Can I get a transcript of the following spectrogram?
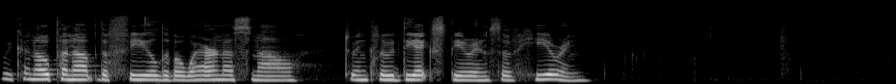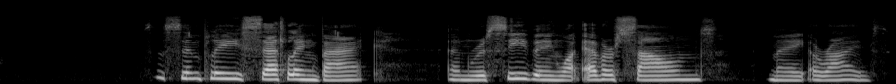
we can open up the field of awareness now to include the experience of hearing. So simply settling back and receiving whatever sounds may arise.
